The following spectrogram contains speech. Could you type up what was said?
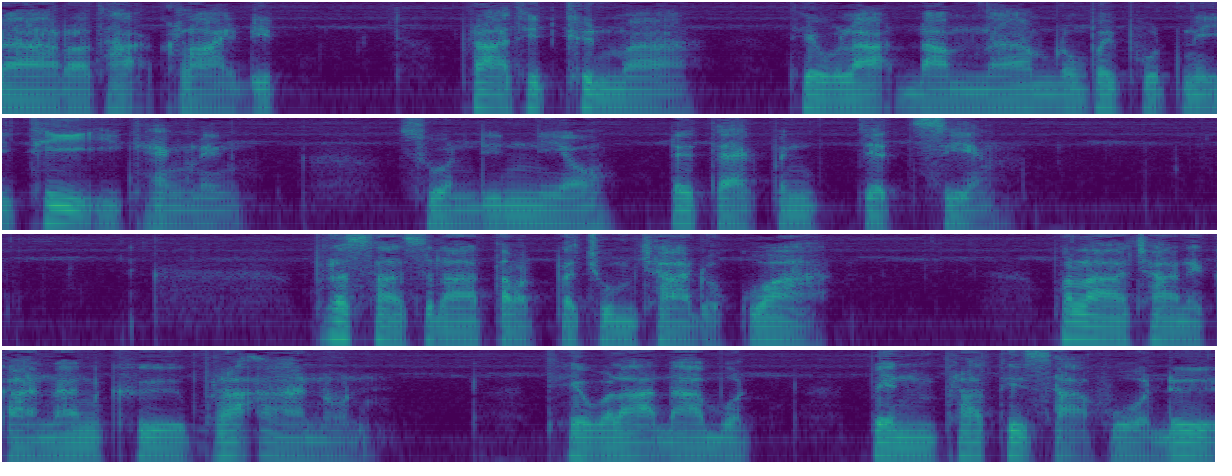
นารทะคลายดิษพระอาทิตย์ขึ้นมา เทวระดำน้ำลงไปผุดในที่อีกแห่งหนึ่ง ส่วนดินเหนียวได้แตกเป็นเจ็ดเสียง พระศาสดาตรัสประชุมชาดกว่า พระราชาในการนั้นคือพระอานนท์เทวระดาบทเป็นพระทิสาหัวดื้อ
